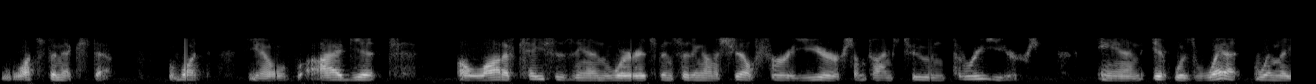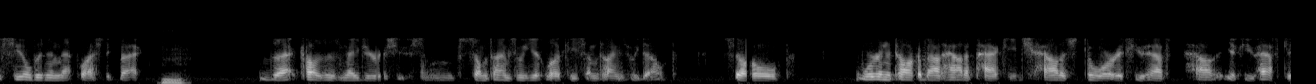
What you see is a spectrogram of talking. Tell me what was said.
What's the next step? What you know, I get a lot of cases in where it's been sitting on a shelf for a year, sometimes two and three years, and it was wet when they sealed it in that plastic bag. Mm. That causes major issues, and sometimes we get lucky, sometimes we don't. So we're going to talk about how to package, how to store. If you have how if you have to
